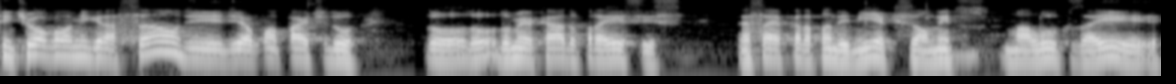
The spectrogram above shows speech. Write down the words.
sentiu alguma migração de, de alguma parte do, do, do, do mercado para esses, nessa época da pandemia, que esses aumentos malucos aí,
